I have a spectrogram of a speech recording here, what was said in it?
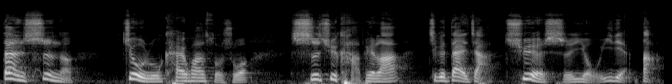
但是呢，就如开花所说，失去卡佩拉这个代价确实有一点大。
